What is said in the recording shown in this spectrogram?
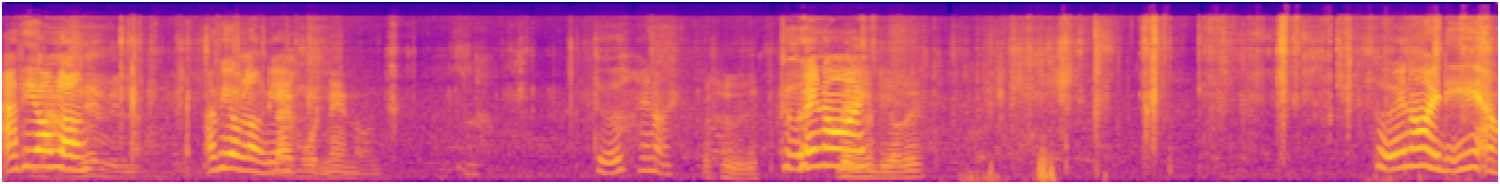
อะพี่อมลองเล่นเลยนะอะพี่อมลองดิได้ผลแน่นอน ถือให้หน่อย ก็ถือดิถือให้หน่อย เล่นคนเดียวเลยถือให้หน่อยดิเอ้า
